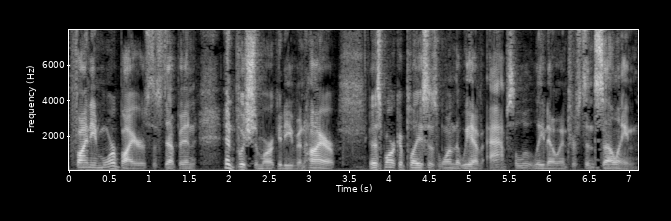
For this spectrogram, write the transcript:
finding more buyers to step in and push the market even higher. This marketplace is one that we have absolutely no interest in selling.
